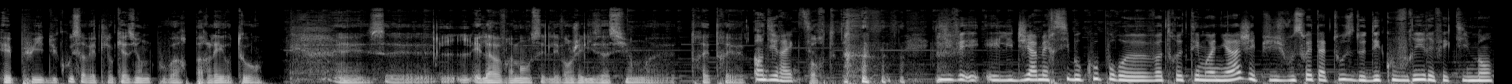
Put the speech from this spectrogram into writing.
Et puis, du coup, ça va être l'occasion de pouvoir parler autour. Et, et là, vraiment, c'est de l'évangélisation euh, très, très en direct. forte. Yves et, Lydia, merci beaucoup pour euh, votre témoignage. Et puis, je vous souhaite à tous de découvrir effectivement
